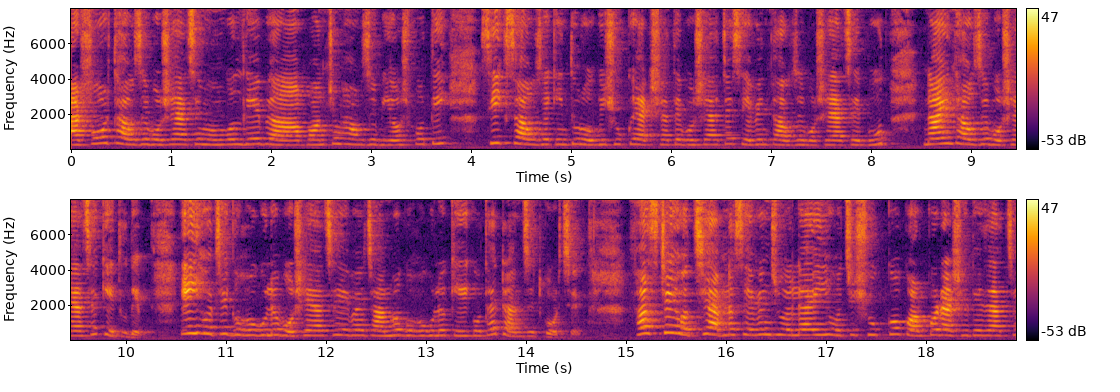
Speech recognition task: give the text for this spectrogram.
আর ফোর্থ হাউসে বসে আছে মঙ্গলদেব পঞ্চম হাউসে বৃহস্পতি সিক্স হাউসে কিন্তু রবি শুক্র একসাথে বসে আছে সেভেন্থ হাউসে বসে আছে বুধ নাইন্থ হাউসে বসে আছে কেতুদেব। এই হচ্ছে গ্রহগুলো বসে আছে, এবার জানব গ্রহগুলো কে কোথায় ট্রানজিট করছে। ফার্স্টে হচ্ছে আপনার সেভেন জুলাই হচ্ছে শুক্র, কর্কট রাশিতে যাচ্ছে,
